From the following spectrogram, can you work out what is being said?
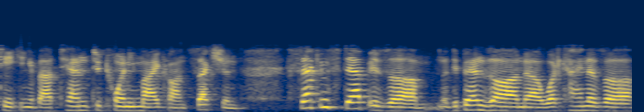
taking about 10 to 20 micron section. Second step is um, depends on uh, what kind of uh,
